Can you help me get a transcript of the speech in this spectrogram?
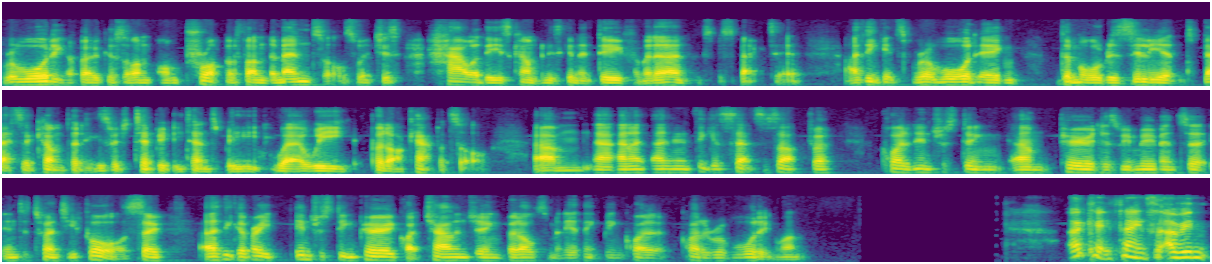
rewarding a focus on on proper fundamentals, which is how are these companies going to do from an earnings perspective. I think it's rewarding the more resilient, better companies, which typically tend to be where we put our capital. Um, and, I, and I think it sets us up for quite an interesting um, period as we move into into 24. So I think a very interesting period, quite challenging, but ultimately I think being quite a quite a rewarding one. Okay, thanks. I mean,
